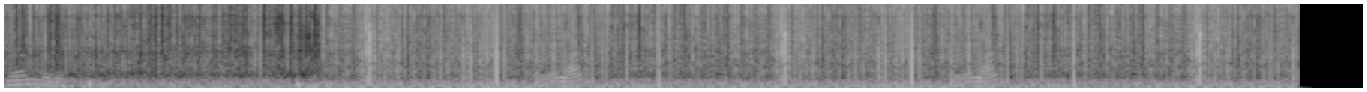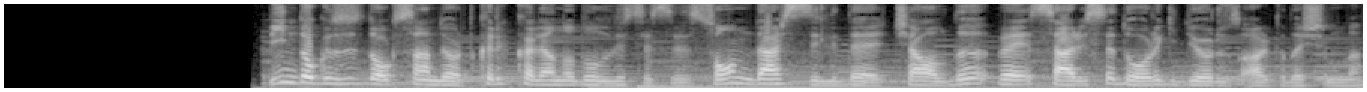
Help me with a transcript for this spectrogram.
Açmıyor mu bunu? Lan? Nereye lan? 1994 Kırıkkale Anadolu Lisesi son ders zili de çaldı ve servise doğru gidiyoruz arkadaşımla.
